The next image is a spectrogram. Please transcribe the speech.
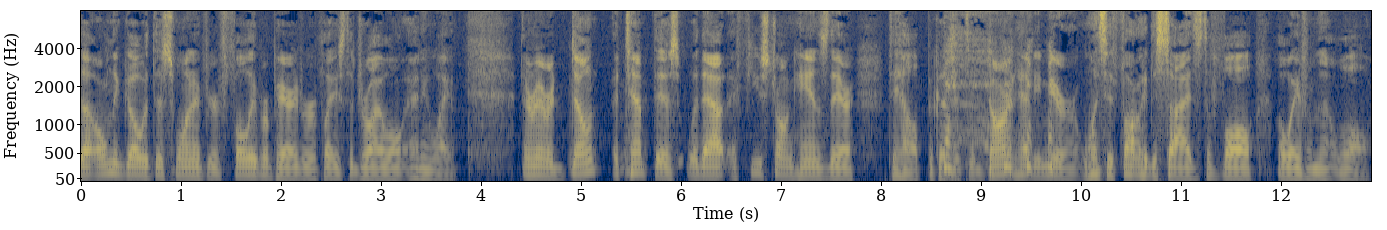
uh, only go with this one if you're fully prepared to replace the drywall anyway. And remember, don't attempt this without a few strong hands there to help because it's a darn heavy mirror once it finally decides to fall away from that wall.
